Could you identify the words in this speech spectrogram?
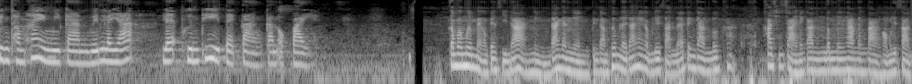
จึงทำให้มีการเว้นระยะและพื้นที่แตกต่างกันออกไป การประเมินแบ่งออกเป็นสีด้าน 1. ด้านการเงิน เป็นการเพิ่มรายได้ให้กับบริษัท และเป็นการลดค่าค่าใช้จ่ายในการดำเนินงานต่างๆ ของบริษัท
